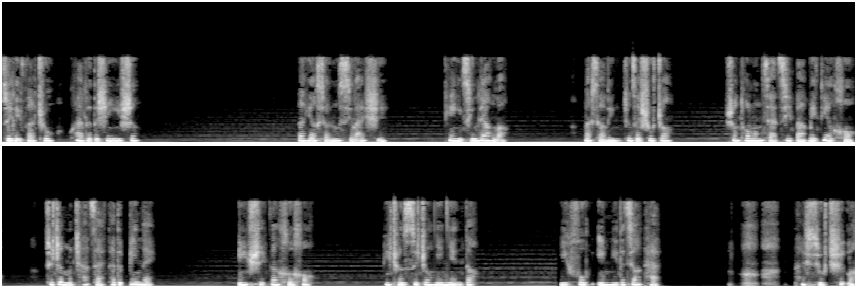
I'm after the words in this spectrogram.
嘴里发出快乐的呻吟声。当杨小荣醒来时，天已经亮了，马小玲正在梳妆，双头龙假鸡巴没电后，就这么插在他的逼内。饮水干涸后，鼻唇四周黏黏的，一副淫迷的娇态。太羞耻了，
